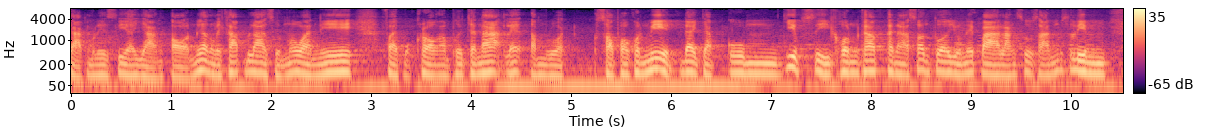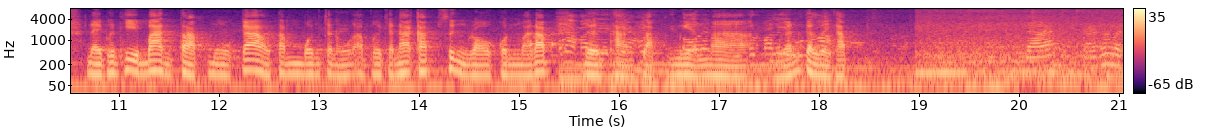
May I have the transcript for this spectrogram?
จากมาเลเซียอย่างต่อเนื่องเลยครับ ล่าสุดเมื่อวานนี้ ฝ่ายปกครองอำเภอชนะ และตำรวจสพคนมีดได้จับกลุ่ม 24 คนครับขณะซ่อนตัวอยู่ในป่าหลังสุสานมุสลิม ในพื้นที่บ้านตรับหมู่ 9 ตำบลจนงอำเภอชนะครับ ซึ่งรอคนมารับเดินทางกลับเมียนมาเหมือนกันเลยครับจ่ายจ่ายเท่าไหร่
